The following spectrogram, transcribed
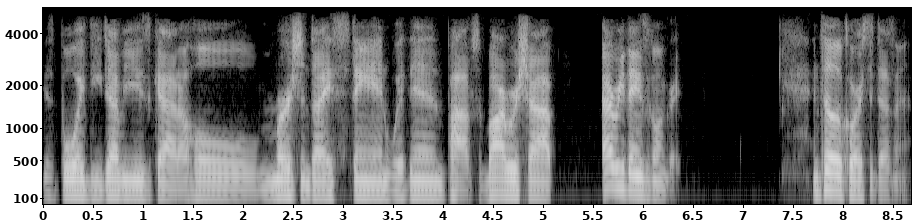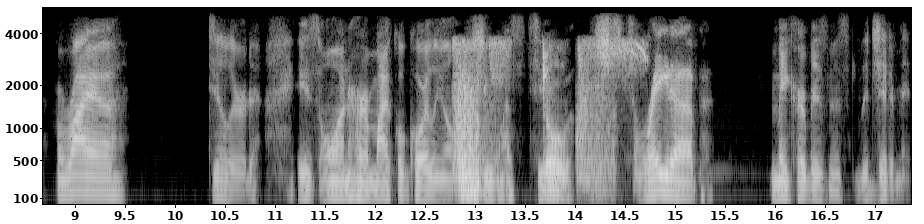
His boy DW's got a whole merchandise stand within Pop's barbershop. everything's going great. Until of course it doesn't. Mariah Dillard is on her Michael Corleone. She wants to straight up make her business legitimate.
